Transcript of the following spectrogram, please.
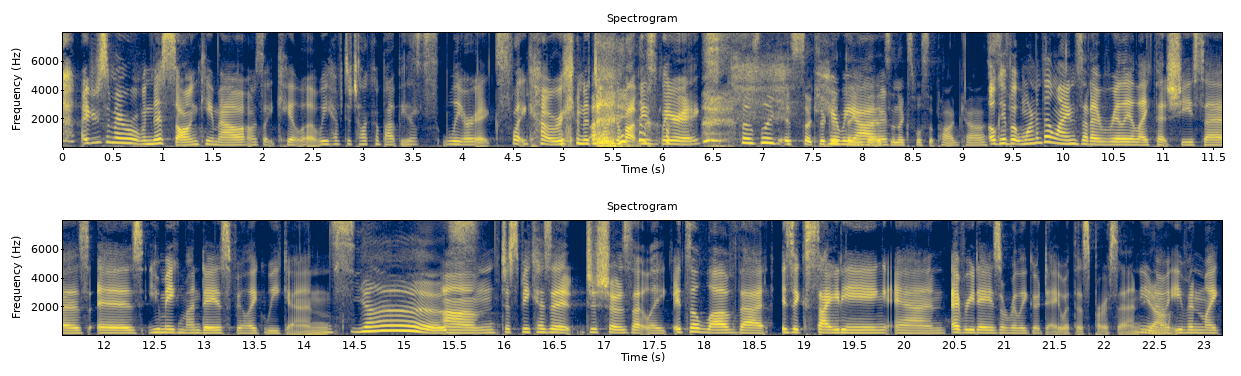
I just remember when this song came out, I was like, Kayla, we have to talk about these lyrics. Like, how are we going to talk about these lyrics? I was like, it's such a Here good thing that it's an explicit podcast. Okay, but one of the lines that I really like that she says is, You make Mondays feel like weekends. Yes. Um, just because it just shows that like it's a love that is exciting and every day is a really good day with this person. You Yeah. know, even like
